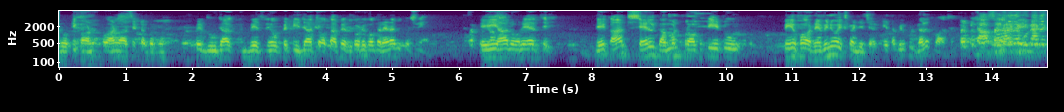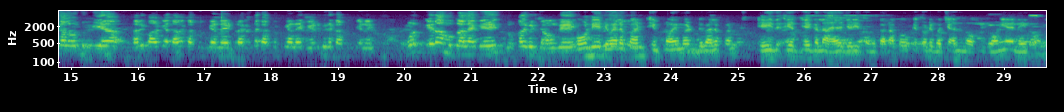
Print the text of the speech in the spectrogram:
ਰੋਟੀ ਖਾਣ ਖਵਾਉਣ ਵਾਸਤੇ ਟੱਬਰ ਨੂੰ ਫਿਰ ਦੂਜਾ ਵੇਚ ਲਿਓ ਫਿਰ ਤੀਜਾ ਚੌਥਾ ਫਿਰ ਤੁਹਾਡੇ ਕੋਲ ਤਾਂ ਰਹਿਣਾ ਵੀ ਕੁਝ ਨਹੀਂ ਇਹੀ ਹਾਲ ਹੋ ਰਿਹਾ ਇੱਥੇ ਦੇ can't sell government property to pay for revenue expenditure ਇਹ ਤਾਂ ਬਿਲਕੁਲ ਗਲਤ ਬਾਤ ਹੈ। ਪੰਜਾਬ ਸਰਕਾਰ ਦੇ ਮੁੱਦੇ ਤੇ ਗੱਲ ਹੋ ਚੁੱਕੀ ਹੈ ਸਾਰੀ ਪਾਰਟੀਆਂ ਦਾਅਵੇ ਕਰ ਚੁੱਕੀਆਂ ਨੇ ਡਰੱਗਸ ਤੇ ਕਰ ਚੁੱਕੀਆਂ ਨੇ ਬੀਐਡਬੀ ਤੇ ਕਰ ਚੁੱਕੀਆਂ ਨੇ। ਹੁਣ ਕਿਹੜਾ ਮੁੱਦਾ ਲੈ ਕੇ ਲੋਕਾਂ ਦੇ ਵਿੱਚ ਜਾਓਗੇ? ਓਨਲੀ ਡਿਵੈਲਪਮੈਂਟ ਏਮਪਲੋਇਮੈਂਟ ਡਿਵੈਲਪਮੈਂਟ ਇਹ ਇਹ ਇਹ ਗੱਲਾਂ ਹੈ ਜਿਹੜੀ ਤੁਹਾਨੂੰ ਕਰਨਾ ਪਊ ਕਿ ਤੁਹਾਡੇ ਬੱਚਿਆਂ ਨੂੰ ਨੌਕਰੀ ਦਿਵਾਉਣੀ ਹੈ ਨਹੀਂ ਦਿਵਾਉਣੀ।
